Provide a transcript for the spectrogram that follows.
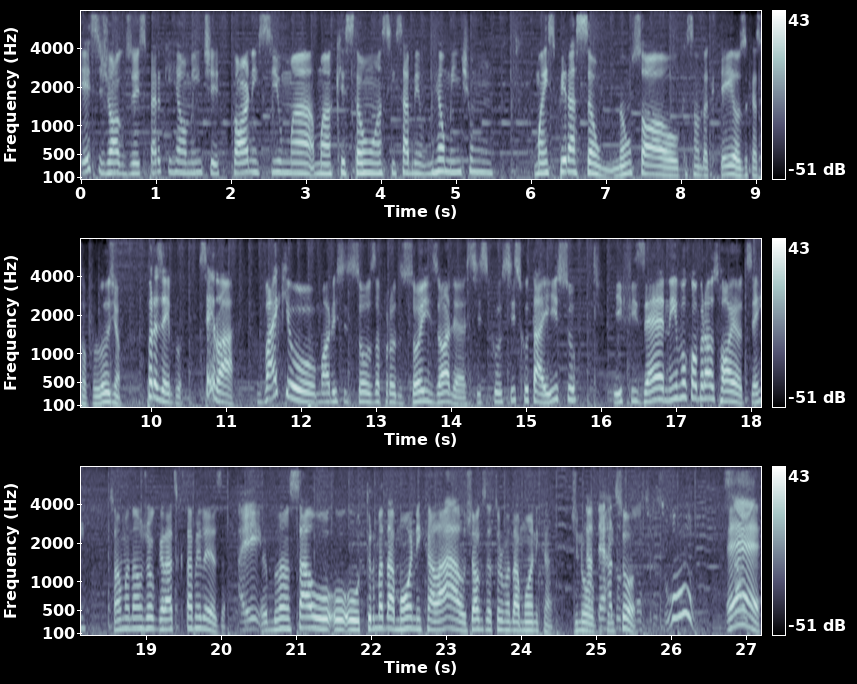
esses jogos eu espero que realmente tornem-se uma, uma questão, assim, sabe, realmente um, uma inspiração. Não só a questão da DuckTales, o Castle of Illusion. Por exemplo, sei lá, vai que o Maurício de Souza Produções, olha, se, se escutar isso e fizer, nem vou cobrar os royalties, hein? Só mandar um jogo grátis que tá beleza. Aí, Lançar o, o, o Turma da Mônica lá, os jogos da Turma da Mônica de novo, na Terra pensou? dos Monstros. É,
